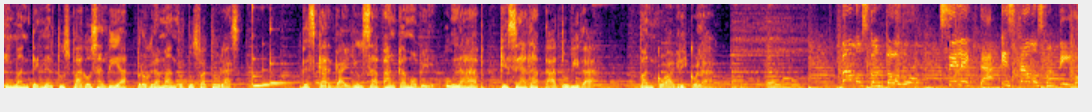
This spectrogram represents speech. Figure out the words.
Y mantener tus pagos al día programando tus facturas. Descarga y usa Banca Móvil, una app que se adapta a tu vida. Banco Agrícola. Vamos con todo. Selecta, estamos contigo.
